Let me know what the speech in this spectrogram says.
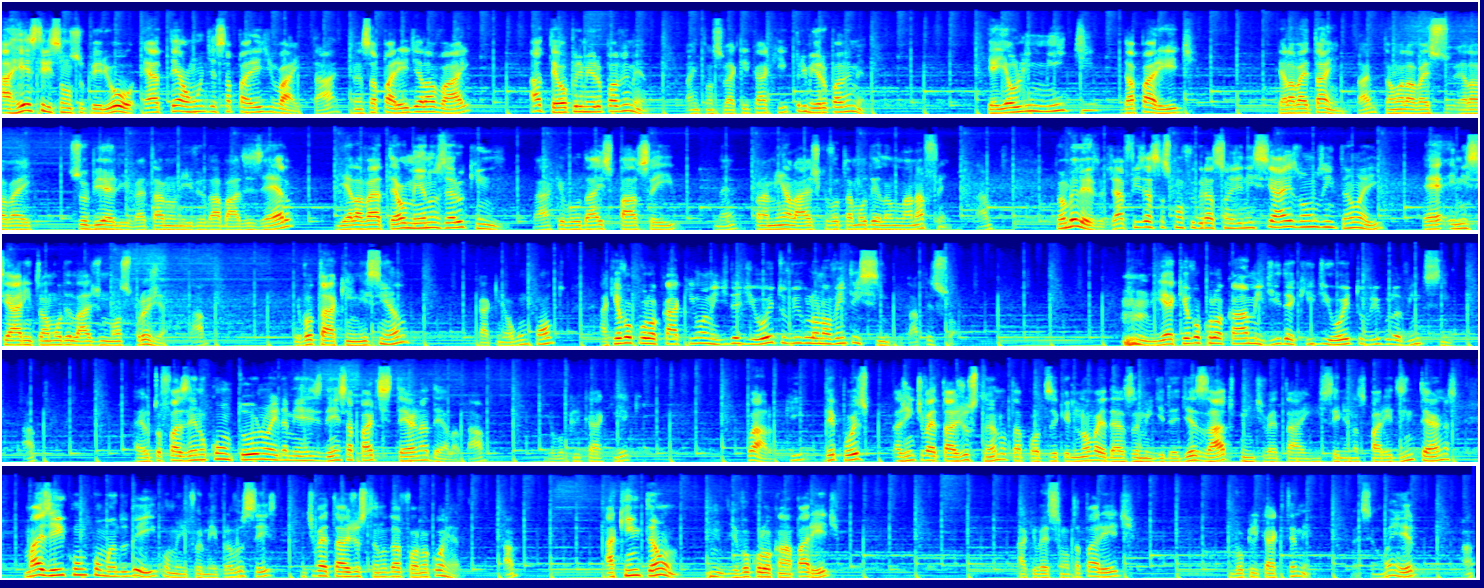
A restrição superior é até onde essa parede vai, tá? Então essa parede ela vai até o primeiro pavimento, tá? Então você vai clicar aqui, primeiro pavimento. E aí é o limite da parede que ela vai estar tá indo, tá? Então ela vai, ela vai subir ali, vai estar tá no nível da base zero e ela vai até o menos 0,15, tá? Que eu vou dar espaço aí né, para minha laje que eu vou estar tá modelando lá na frente, tá? Então, beleza, já fiz essas configurações iniciais, vamos então aí é, iniciar então a modelagem do nosso projeto, tá? Eu vou estar tá aqui iniciando, ficar aqui em algum ponto. Aqui eu vou colocar aqui uma medida de 8,95, tá, pessoal? E aqui eu vou colocar uma medida aqui de 8,25, tá? Aí eu estou fazendo o contorno aí da minha residência, a parte externa dela, tá? Eu vou clicar aqui aqui. Claro que depois a gente vai estar tá ajustando, tá? Pode ser que ele não vai dar essa medida de exato, que a gente vai estar tá inserindo as paredes internas, mas aí com o comando DI, como eu informei para vocês, a gente vai estar tá ajustando da forma correta, tá? Aqui então, eu vou colocar uma parede. Aqui vai ser outra parede. Vou clicar aqui também. Vai ser um banheiro, tá?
